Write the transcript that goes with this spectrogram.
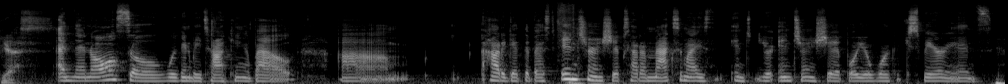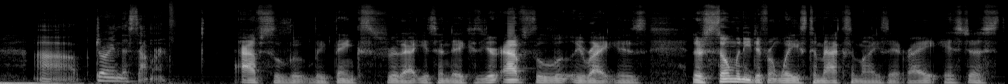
yes. And then also we're to be talking about um, how to get the best internships, how to maximize in- your internship or your work experience uh, during the summer. Absolutely. Thanks for that, Yatunde, because you're absolutely right. Is there's so many different ways to maximize it, right? It's just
